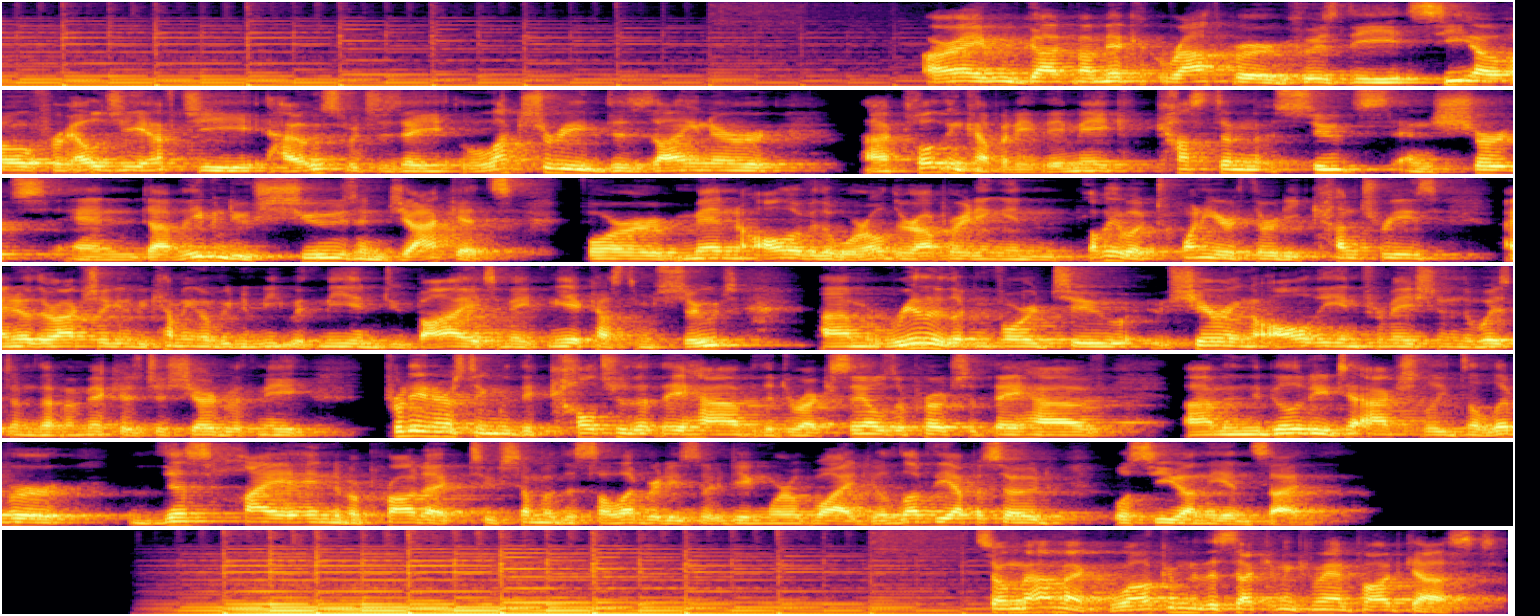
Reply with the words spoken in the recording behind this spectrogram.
All right, we've got Mamik Rothberg, who is the COO for LGFG House, which is a luxury designer uh, clothing company. They make custom suits and shirts, and uh, they even do shoes and jackets for men all over the world. They're operating in probably about 20 or 30 countries. I know they're actually going to be coming over to meet with me in Dubai to make me a custom suit. I'm really looking forward to sharing all the information and the wisdom that Mamik has just shared with me pretty interesting with the culture that they have, the direct sales approach that they have, um, and the ability to actually deliver this high end of a product to some of the celebrities that are doing worldwide. You'll love the episode. We'll see you on the inside. So, Mamik, welcome to the Second in Command podcast.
